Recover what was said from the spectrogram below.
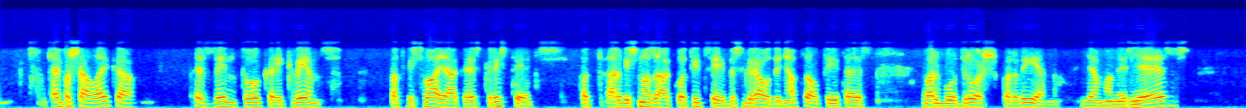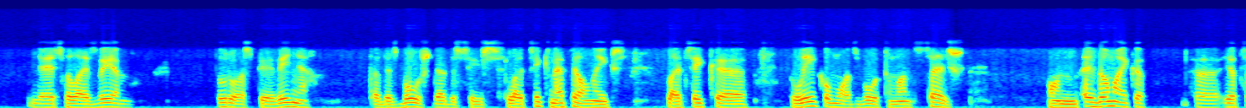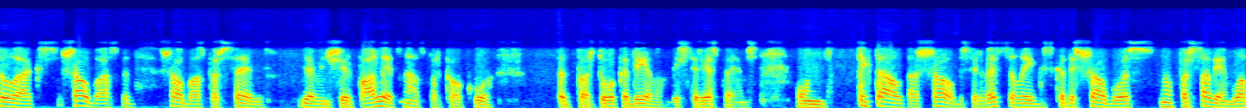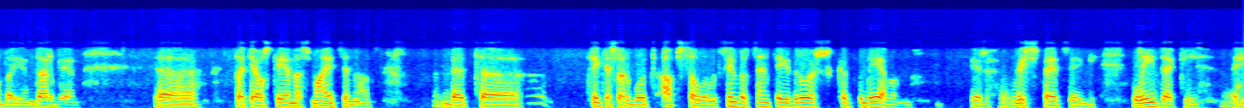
Te pašā laikā es zinu to, ka ik viens, pat visvājākais kristietis, pat ar vismazāko ticības graudiņu apveltītais, var būt drošs par vienu. Ja man ir Jēzus, ja es vēl aizvien turos pie viņa, tad es būšu debesīs, lai cik nepilnīgs, lai cik uh, līkumots būtu mans ceļš. Un es domāju, ka, uh, ja cilvēks šaubās, tad šaubās par sevi. Ja viņš ir pārliecināts par kaut ko, tad par to, ka dievam viss ir iespējams. Un tik tālu tās šaubas ir veselīgas, kad es šaubos nu, par saviem labajiem darbiem. Uh, pat jau uz tiem esmu aicināts. Bet uh, cik es varu būt absolūti simtprocentīgi drošs, ka Dievam ir visspēcīgi līdzekļi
